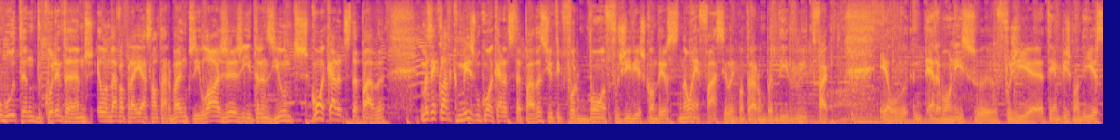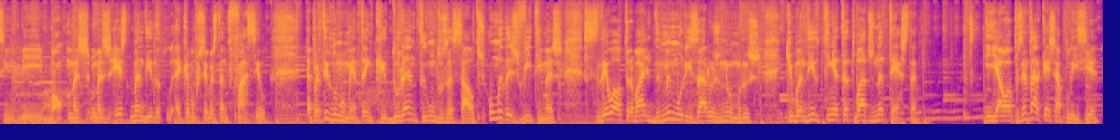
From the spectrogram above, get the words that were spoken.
Wooten, de 40 anos. Ele andava para aí a assaltar bancos e lojas e transeuntes com a cara destapada. Mas é claro que, mesmo com a cara destapada, se o tipo for bom a fugir e a esconder-se, não é fácil encontrar um bandido. E de facto, ele era bom nisso. uh, Fugia a tempo e escondia-se. E, e, bom, mas, mas este bandido acabou por ser bastante fácil a partir do momento em que, durante um dos assaltos, uma das vítimas se deu ao trabalho de memorizar os números que o bandido tinha tatuados na testa. E ao apresentar queixa à polícia,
